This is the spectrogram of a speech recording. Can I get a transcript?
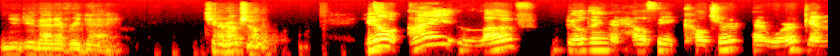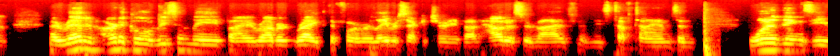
And you do that every day. Chair Hochschild? You know, I love building a healthy culture at work. And I read an article recently by Robert Reich, the former labor secretary, about how to survive in these tough times. And one of the things he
